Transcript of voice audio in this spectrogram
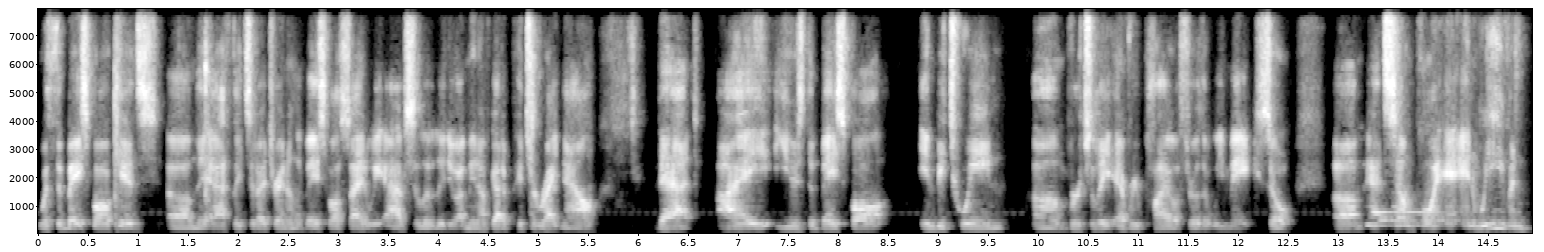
with the baseball kids, um, the athletes that I train on the baseball side. We absolutely do. I mean, I've got a pitcher right now that I use the baseball in between um, virtually every plyo throw that we make. So um, at some point, and, and we even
